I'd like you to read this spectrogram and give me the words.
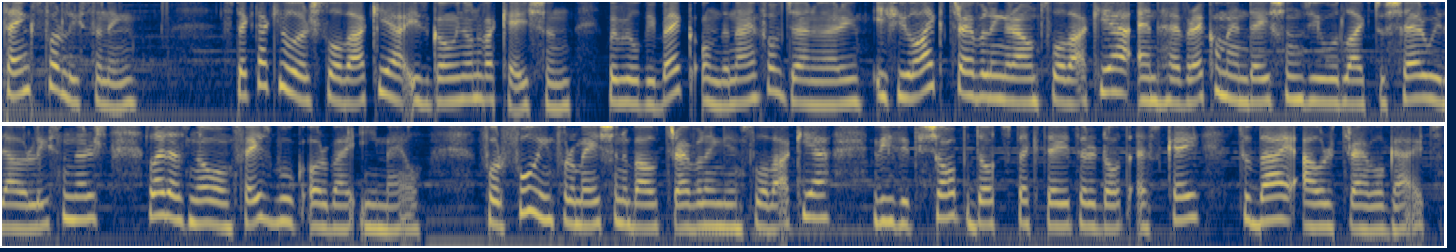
Thanks for listening. Spectacular Slovakia is going on vacation. We will be back on the 9th of January. If you like traveling around Slovakia and have recommendations you would like to share with our listeners, let us know on Facebook or by email. For full information about traveling in Slovakia, visit shop.spectator.sk to buy our travel guides.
